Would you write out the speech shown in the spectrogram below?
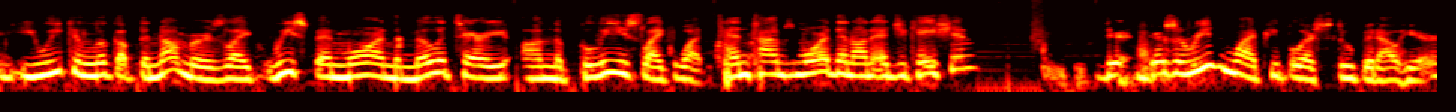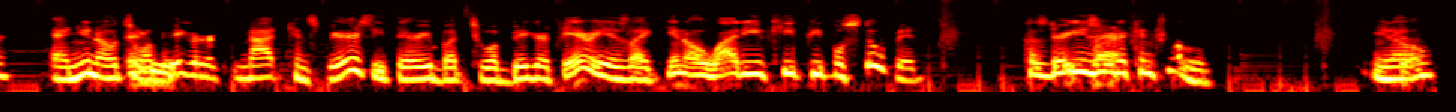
we can look up the numbers. Like we spend more on the military, on the police, like what, 10 times more than on education? There, there's a reason why people are stupid out here. And, you know, to a bigger, not conspiracy theory, but to a bigger theory is like, you know, why do you keep people stupid? Because they're easier right. to control, you know?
